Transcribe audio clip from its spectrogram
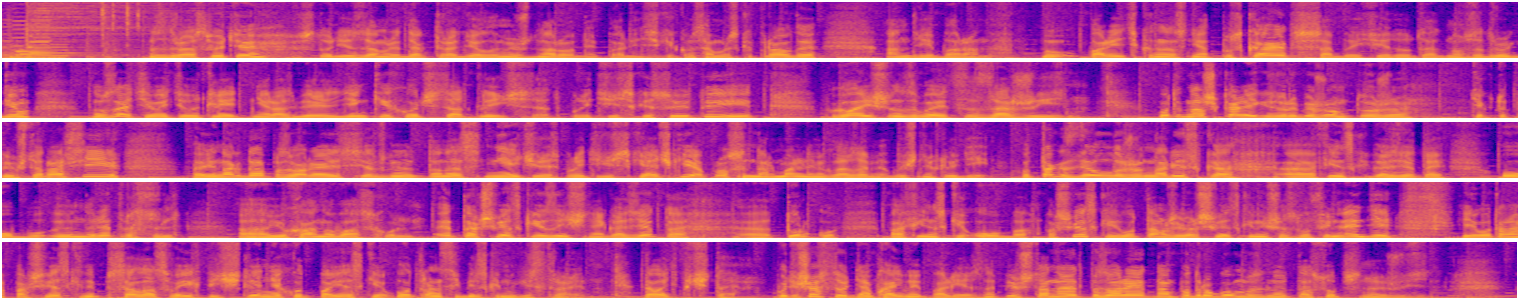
Здравствуйте. В студии замредактора отдела международной политики «Комсомольской правды» Андрей Баранов. Ну, политика нас не отпускает, события идут одно за другим. Но, знаете, в эти вот летние разберенные деньки хочется отвлечься от политической суеты и поговорить, что называется, за жизнь. Вот и наши коллеги за рубежом тоже те, кто пишет о России, иногда позволяют себе взглянуть на нас не через политические очки, а просто нормальными глазами обычных людей. Вот так сделала журналистка э, финской газеты «Обу Ин Ретросель» э, Юхана Васхольм. Это шведскоязычная газета, э, турку по-фински «Оба», по-шведски. Вот там живет шведское меньшинство в Финляндии. И вот она по-шведски написала о своих впечатлениях от поездки по Транссибирской магистрали. Давайте почитаем. Путешествовать необходимо и полезно. Пишет она, это позволяет нам по-другому взглянуть на собственную жизнь.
